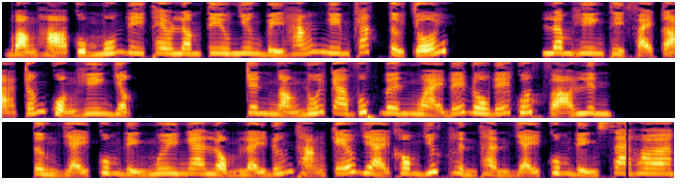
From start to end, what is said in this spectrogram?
Bọn họ cũng muốn đi theo Lâm Tiêu nhưng bị hắn nghiêm khắc từ chối. Lâm Hiên thì phải tọa trấn quận Hiên giật. Trên ngọn núi cao vút bên ngoài đế đô đế quốc võ linh. Từng dãy cung điện nguy nga lộng lẫy đứng thẳng kéo dài không dứt hình thành dãy cung điện xa hoa.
